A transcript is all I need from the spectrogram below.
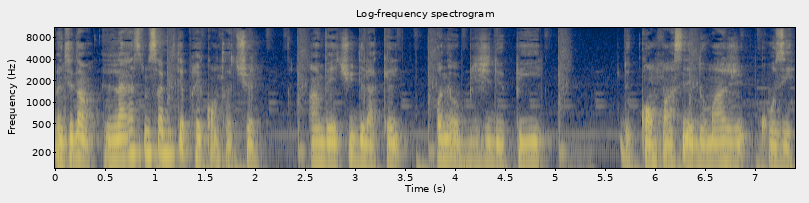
Maintenant, la responsabilité pré-contractuelle, en vertu de laquelle on est obligé de payer, de compenser les dommages causés.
